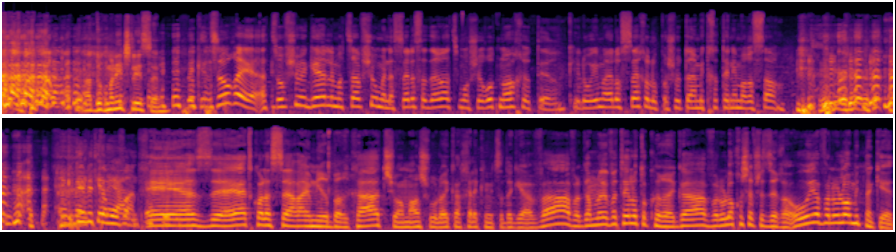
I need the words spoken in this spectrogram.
הדוגמנית שליסל. בקיצור, אה, עצוב שהוא הגיע למצב שהוא מנסה לסדר לעצמו שירות נוח יותר. כאילו, אם היה לו שכל, הוא פשוט היה מתחתן עם הרס"ר. פיקטיבית כן, כמובן. אה, אז אה, היה את כל הסערה עם ניר ברקת, שהוא אמר שהוא לא ייקח חלק ממצעד הגאווה, אבל גם לא יבטל אותו כרגע, אבל הוא לא חושב שזה ראוי, אבל הוא לא מתנגד.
